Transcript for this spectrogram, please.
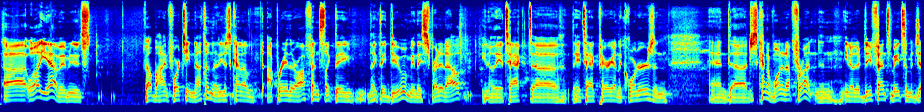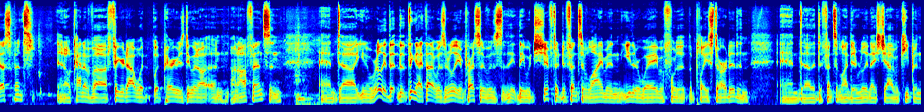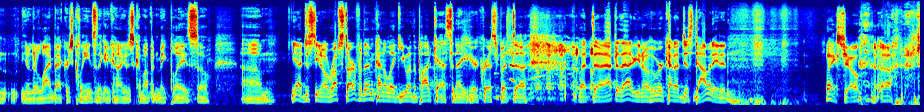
Uh, well, yeah, I mean, it's fell behind 14 nothing then he just kind of operated their offense like they like they do. I mean they spread it out. You know they attacked uh, they attacked perry on the corners and and uh, just kind of won it up front. And you know their defense made some adjustments. You know, kind of uh, figured out what, what Perry was doing on, on offense, and and uh, you know really the, the thing I thought was really impressive was they, they would shift their defensive linemen either way before the, the play started, and and uh, the defensive line did a really nice job of keeping you know their linebackers clean so they could kind of just come up and make plays. So. Um, yeah, just you know, a rough start for them, kind of like you on the podcast tonight here, Chris. But uh, but uh, after that, you know, Hoover kind of just dominated. Thanks, Joe. Uh,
